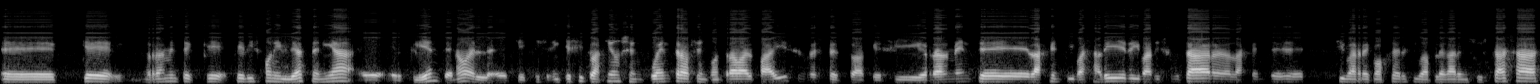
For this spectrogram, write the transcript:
eh, qué, realmente qué, disponibilidad tenía eh, el cliente, ¿no? El, eh, en qué situación se encuentra o se encontraba el país respecto a que si realmente la gente iba a salir, iba a disfrutar, la gente se iba a recoger, se iba a plegar en sus casas,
